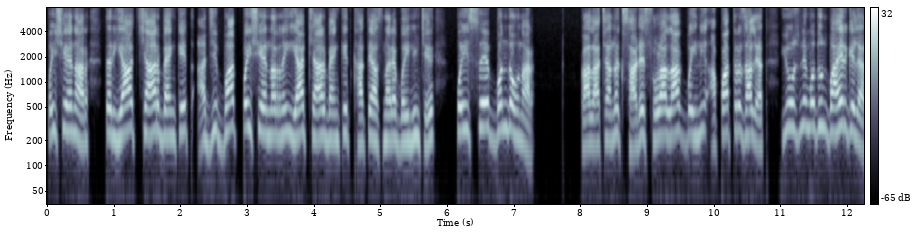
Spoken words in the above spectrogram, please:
पैसे येणार तर या चार बँकेत अजिबात पैसे येणार नाही. या चार बँकेत खाते असणाऱ्या बहिणींचे पैसे बंद होणार. काल अचानक साडे सोळा लाख बहिणी अपात्र झाल्यात. योजनेमधून बाहेर गेल्यात.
